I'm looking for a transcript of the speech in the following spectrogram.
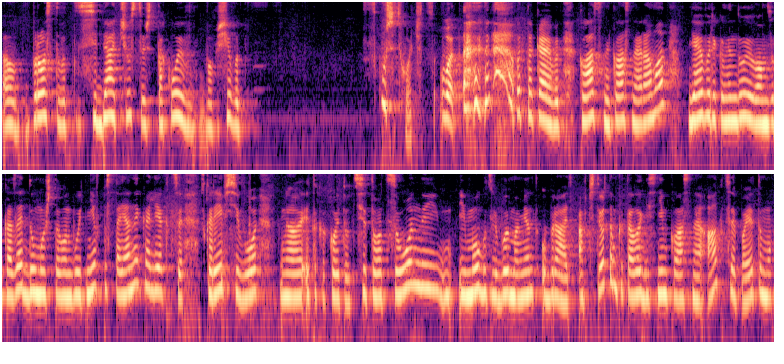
Э, просто вот себя чувствуешь такой вообще вот скушать хочется. Вот. Вот такая вот классный классный аромат. Я его рекомендую вам заказать. Думаю что он будет не в постоянной коллекции. Скорее всего э, это какой-то вот ситуационный и могут в любой момент убрать. А в четвертом каталоге с ним классная акция поэтому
